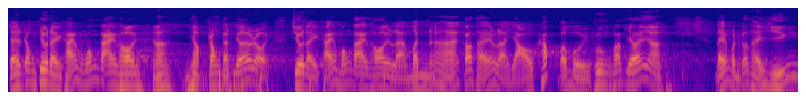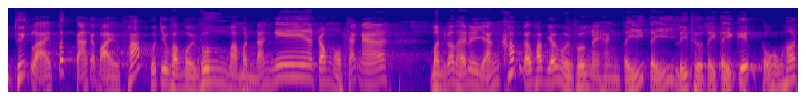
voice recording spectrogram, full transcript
Trời trong chưa đầy khải một móng tay thôi hả? nhập trong cảnh giới rồi. Chưa đầy khải một móng tay thôi là mình á, hả có thể là dạo khắp ở mười phương pháp giới nha để mình có thể diễn thuyết lại tất cả các bài pháp của chư Phật mười phương mà mình đã nghe trong một sát na đó mình có thể đi giảng khắp cả pháp giới mười phương này, hàng tỷ tỷ, lý thừa, tỷ tỷ kiếp cũng không hết.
